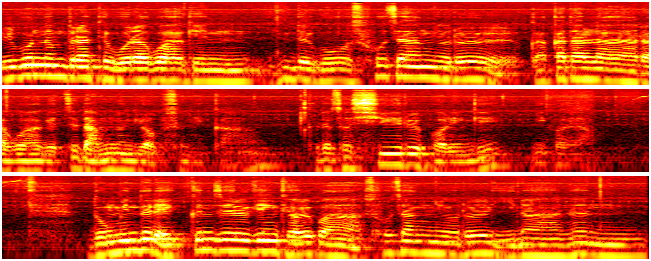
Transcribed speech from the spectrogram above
일본 놈들한테 뭐라고 하긴 힘들고 소작료를 깎아달라라고 하겠지. 남는 게 없으니까. 그래서 시위를 벌인 게 이거야. 농민들의 애끈질긴 결과 소작료를 인하하는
